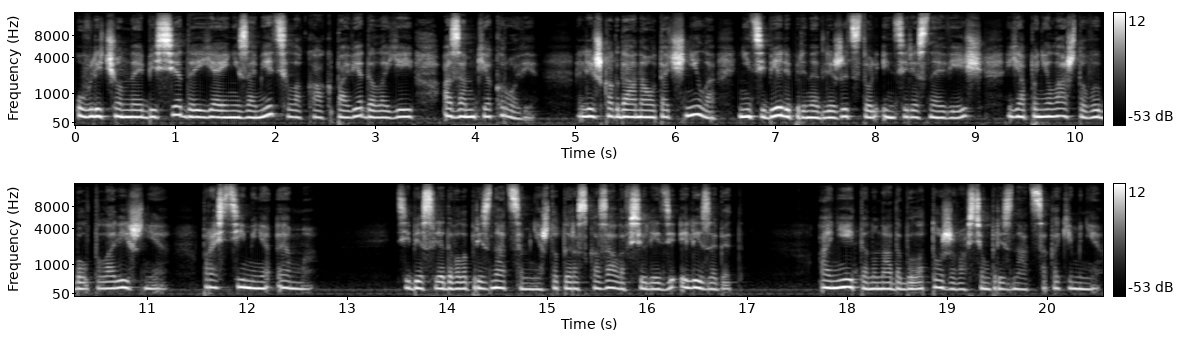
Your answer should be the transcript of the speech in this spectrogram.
Увлеченная беседой, я и не заметила, как поведала ей о замке крови. Лишь когда она уточнила, не тебе ли принадлежит столь интересная вещь, я поняла, что выболтала лишнее. Прости меня, Эмма. Тебе следовало признаться мне, что ты рассказала все леди Элизабет. А Нейтану надо было тоже во всем признаться, как и мне.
